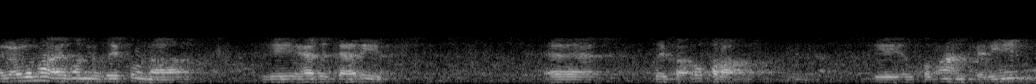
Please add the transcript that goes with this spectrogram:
العلماء أيضا يضيفون لهذا التعريف صفة أخرى في القرآن الكريم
